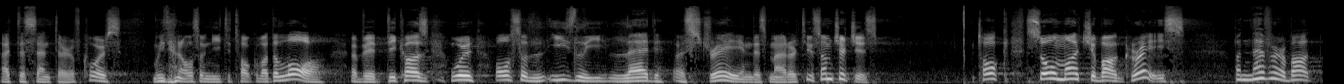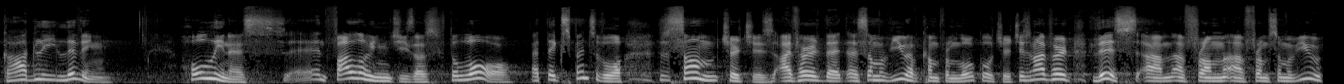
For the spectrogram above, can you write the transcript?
at the center. Of course, we then also need to talk about the law a bit because we're also easily led astray in this matter too. Some churches talk so much about grace, but never about godly living holiness and following Jesus, the law, at the expense of the law. Some churches, I've heard that uh, some of you have come from local churches, and I've heard this um, uh, from, uh, from some of you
